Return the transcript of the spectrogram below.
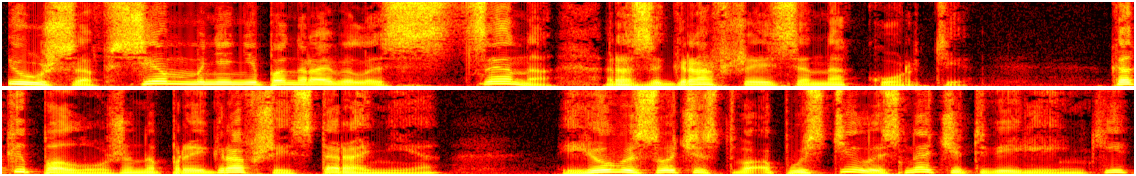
И уж совсем мне не понравилась сцена, разыгравшаяся на корте. Как и положено проигравшей стороне, ее высочество опустилось на четвереньки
